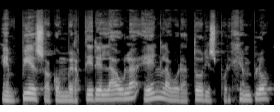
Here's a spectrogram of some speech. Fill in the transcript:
empiezo a convertir el aula en laboratorios. Por ejemplo,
